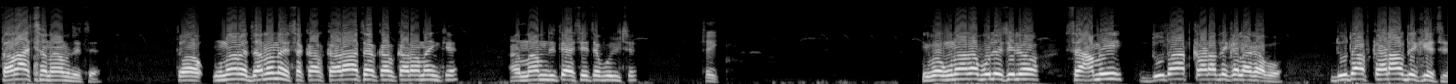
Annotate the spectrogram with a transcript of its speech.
তারা আছে নাম দিতে। তো ওনারা জানে নাই সে কার কাড়া আছে আর কার কাড়া নাই কে? আর নাম দিতে আসেছে বলছে। ঠিক। এবার ওনারা বলেছিল সে আমি দুধাত কাড়া দেখে লাগাবো। দুধাত কাড়াও দেখিয়েছে।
